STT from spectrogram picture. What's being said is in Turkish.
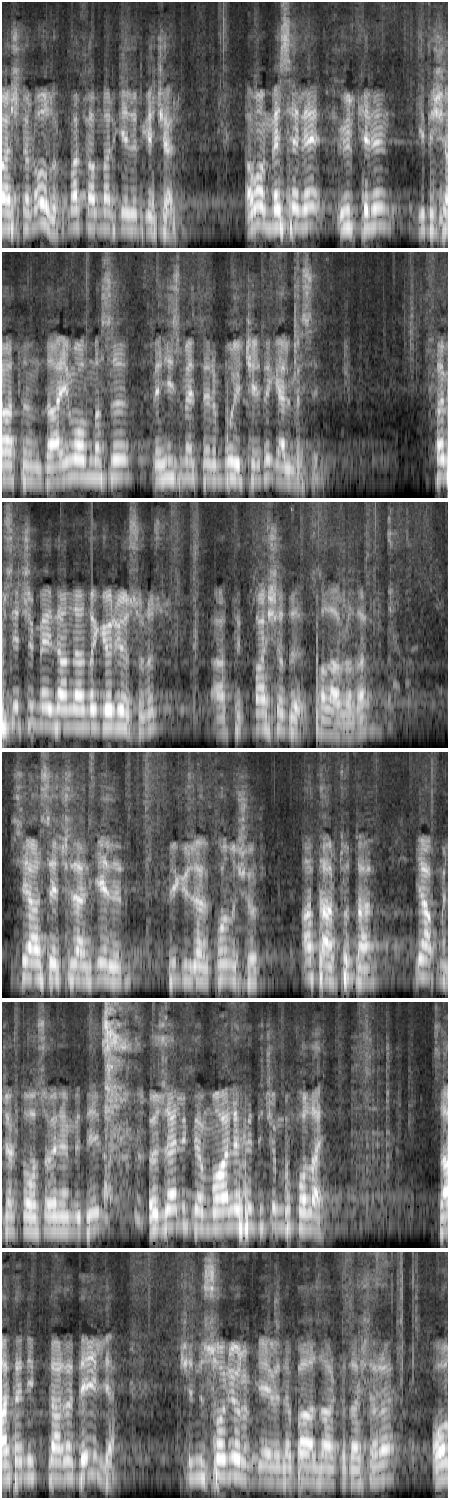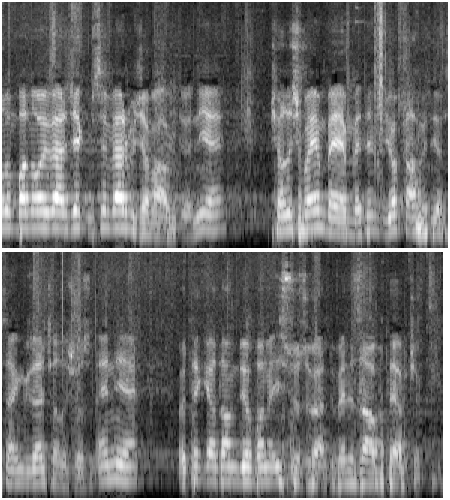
başkanı olur. Makamlar gelir geçer. Ama mesele ülkenin gidişatının daim olması ve hizmetlerin bu ilçeye de gelmesi. Tabii seçim meydanlarında görüyorsunuz. Artık başladı palavralar. Siyasetçiler gelir, bir güzel konuşur, atar tutar. Yapmayacak da olsa önemli değil. Özellikle muhalefet için bu kolay. Zaten iktidarda değil ya. Şimdi soruyorum GV'de bazı arkadaşlara. Oğlum bana oy verecek misin? Vermeyeceğim abi diyor. Niye? Çalışmayı mı beğenmedin? Yok abi diyor sen güzel çalışıyorsun. E niye? Öteki adam diyor bana iş sözü verdi. Beni zabıta yapacaktı.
